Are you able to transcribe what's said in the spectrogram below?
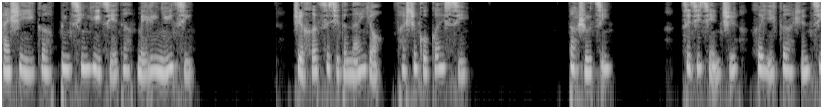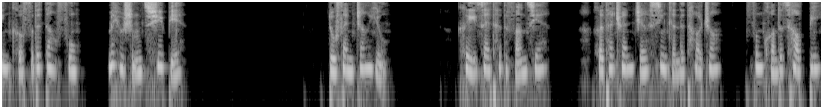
还是一个冰清玉洁的美丽女警，只和自己的男友发生过关系。到如今，自己简直和一个人尽可夫的荡妇没有什么区别。毒贩张勇，可以在他的房间和他穿着性感的套装疯狂的操逼；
